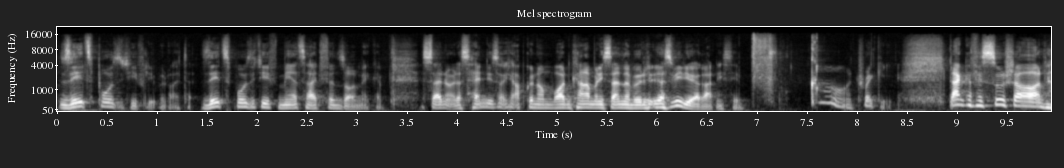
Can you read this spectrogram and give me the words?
Seht's positiv, liebe Leute. Seht's positiv, mehr Zeit für den Solmecke. Es sei denn, das Handy ist euch abgenommen worden, kann aber nicht sein, dann würdet ihr das Video ja gerade nicht sehen. Oh, tricky. Danke fürs Zuschauen.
